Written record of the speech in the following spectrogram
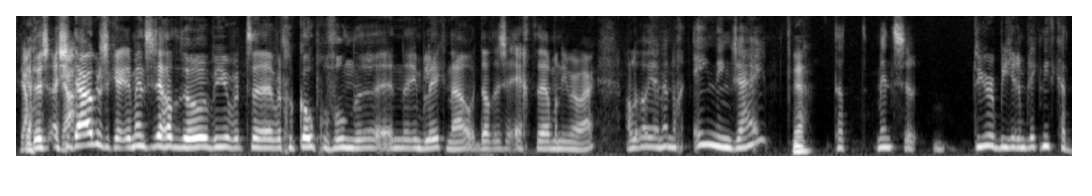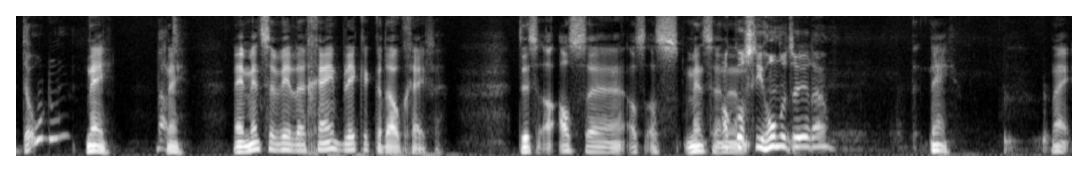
Ja. Dus als je daar ook eens een keer... Mensen zeggen altijd, oh, bier wordt, eh, wordt goedkoop gevonden en eh, in blik. Nou, dat is echt helemaal niet meer waar. Alhoewel jij net nog één ding zei. Ja. Dat mensen duur bier in blik niet cadeau doen. Nee. Wat? Nee. nee, mensen willen geen blikken cadeau geven. Dus als, eh, als, als mensen... Al kost die 100 euro. Nee. Nee.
